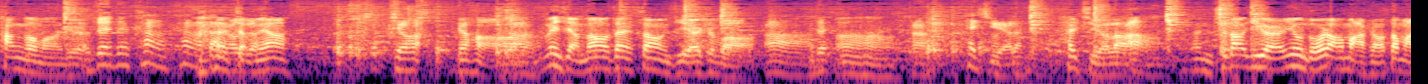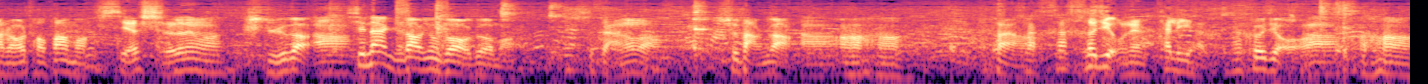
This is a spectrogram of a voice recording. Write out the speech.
看看吗？就是对对，看看看看大超哥 怎么？样？挺好挺好啊！没想到在上街是吧？啊，对啊，啊，太绝了。太绝了啊！那你知道一个人用多少马勺大马勺炒饭吗？写十个的吗？十个啊现在你知道用多少个吗？十三个吧。十三个啊啊啊！快还啊！还喝酒呢，太厉害了。还喝酒啊啊！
